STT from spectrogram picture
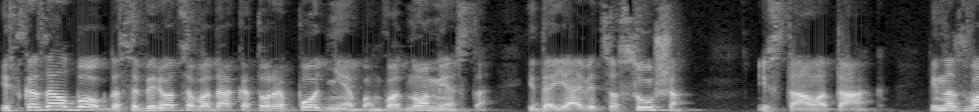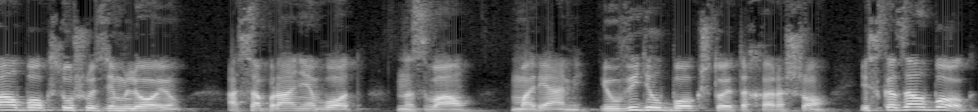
И сказал Бог, да соберется вода, которая под небом, в одно место, и да явится суша. И стало так. И назвал Бог сушу землею, а собрание вод назвал морями. И увидел Бог, что это хорошо. И сказал Бог,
